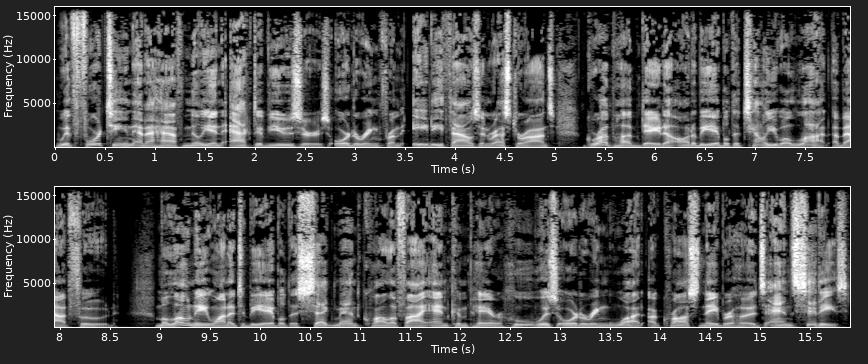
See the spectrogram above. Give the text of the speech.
With 14.5 million active users ordering from 80,000 restaurants, Grubhub data ought to be able to tell you a lot about food. Maloney wanted to be able to segment, qualify, and compare who was ordering what across neighborhoods and cities.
